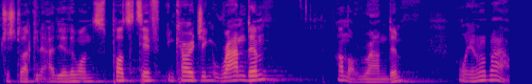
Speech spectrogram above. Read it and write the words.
Just looking at the other ones. Positive, encouraging, random. I'm not random. What are you on about?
